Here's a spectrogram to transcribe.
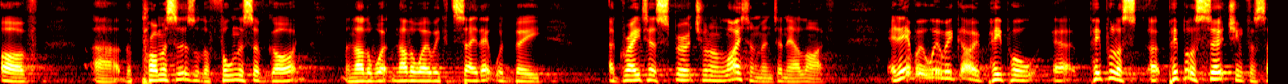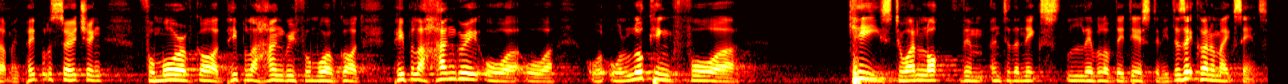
of uh, the promises or the fullness of God. Another way, another way we could say that would be a greater spiritual enlightenment in our life. And everywhere we go, people, uh, people, are, uh, people are searching for something. People are searching for more of God. People are hungry for more of God. People are hungry or, or, or, or looking for keys to unlock them into the next level of their destiny. Does that kind of make sense?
